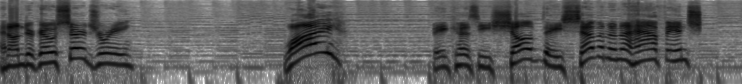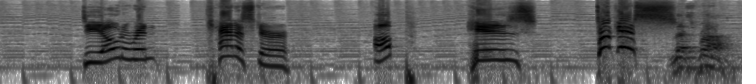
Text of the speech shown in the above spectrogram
and undergo surgery. Why? Because he shoved a seven and a half inch deodorant canister up his tuckus. Let's rock.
